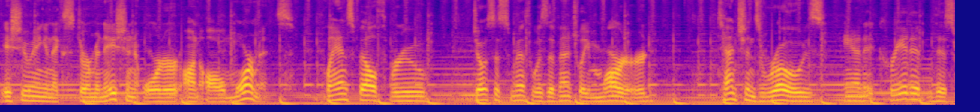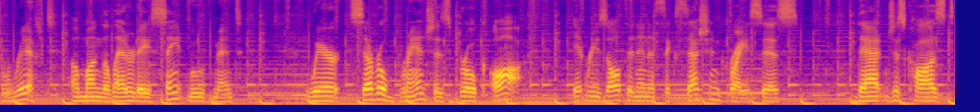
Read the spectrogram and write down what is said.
issuing an extermination order on all Mormons. Plans fell through, Joseph Smith was eventually martyred. Tensions rose, and it created this rift among the Latter day Saint movement where several branches broke off. It resulted in a succession crisis that just caused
